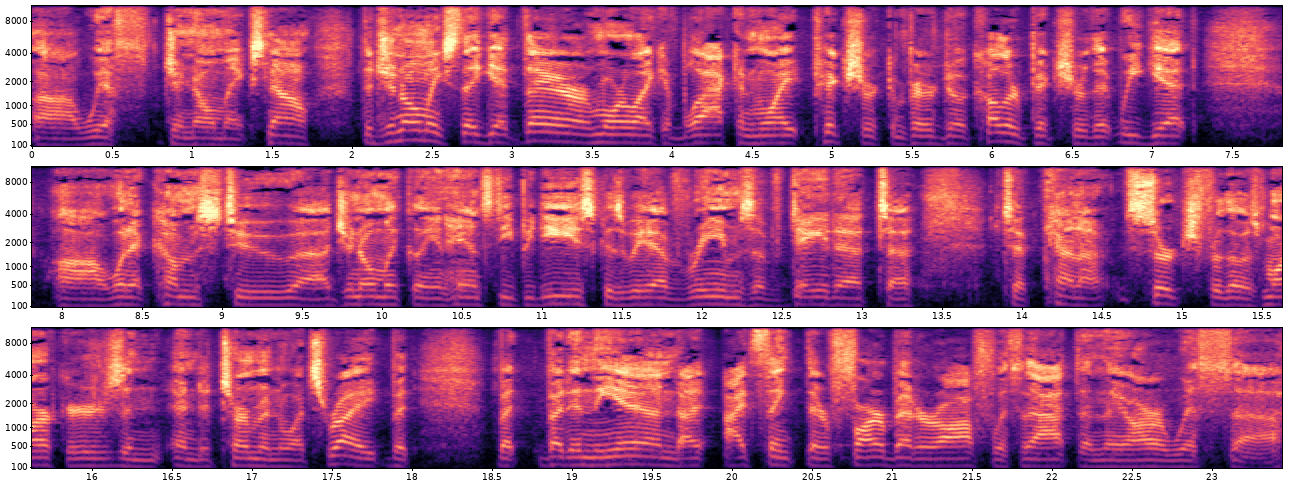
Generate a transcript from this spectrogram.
uh, with genomics. Now, the genomics they get there are more like a black and white picture compared to a color picture that we get uh, when it comes to uh, genomically enhanced EPDs because we have reams of data to to kind of search for those markers and, and determine what's right. But but but in the end, I, I think they're far better off with that than they are with uh,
